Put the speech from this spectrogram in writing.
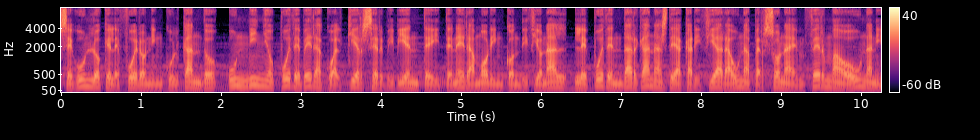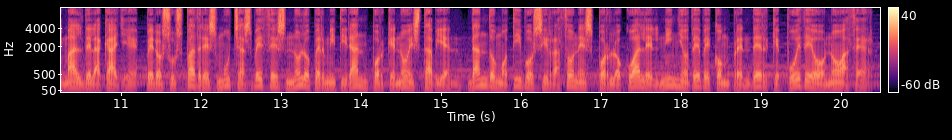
según lo que le fueron inculcando, un niño puede ver a cualquier ser viviente y tener amor incondicional, le pueden dar ganas de acariciar a una persona enferma o un animal de la calle, pero sus padres muchas veces no lo permitirán porque no está bien, dando motivos y razones por lo cual el niño debe comprender que puede o no hacer.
